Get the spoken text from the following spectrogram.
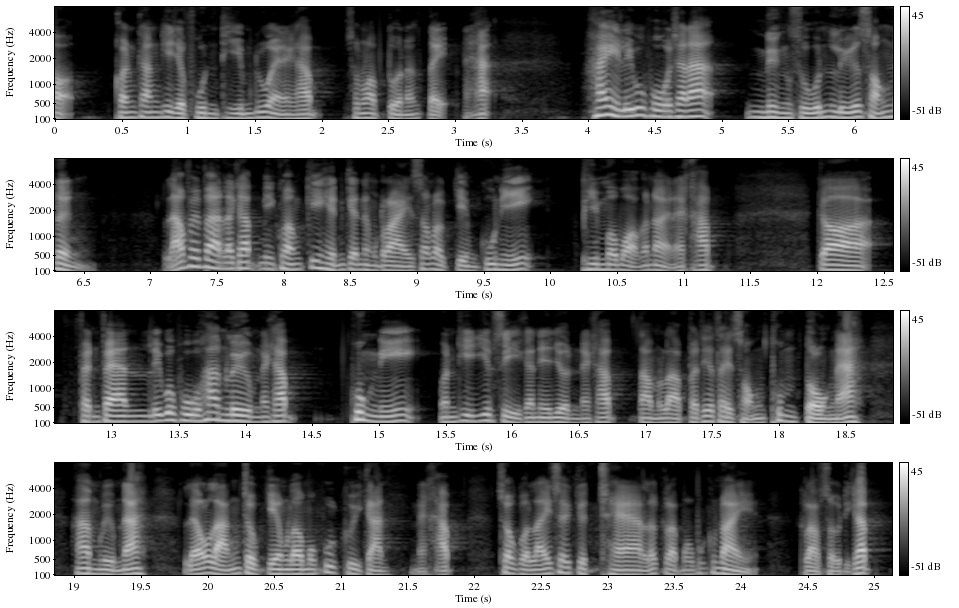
ค่อนข้างที่จะฟุนทีมด้วยนะครับสำหรับตัวนักเตะนะฮะให้ลิเวอร์พูลชนะ 1-0 หรือ 2-1 แล้วแฟนๆแล้วครับมีความคิดเห็นกันอย่างไรสำหรับเกมคู่นี้ พิมพ์มาบอกกันหน่อยนะครับ ก็แฟนๆลิเวอร์พูลห้ามลืมนะครับพรุ่งนี้วันที่ 24 กันยายนนะครับตามเวลาประเทศไทย 2 ทุ่มตรงนะ ห้ามลืมนะ แล้วหลังจบเกมเรามาพูดคุยกันนะครับชอบกดไลค์ใช่กดแชร์แล้วกลับมาพูดคุยกันใหม่กลับสวัสดีครับ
